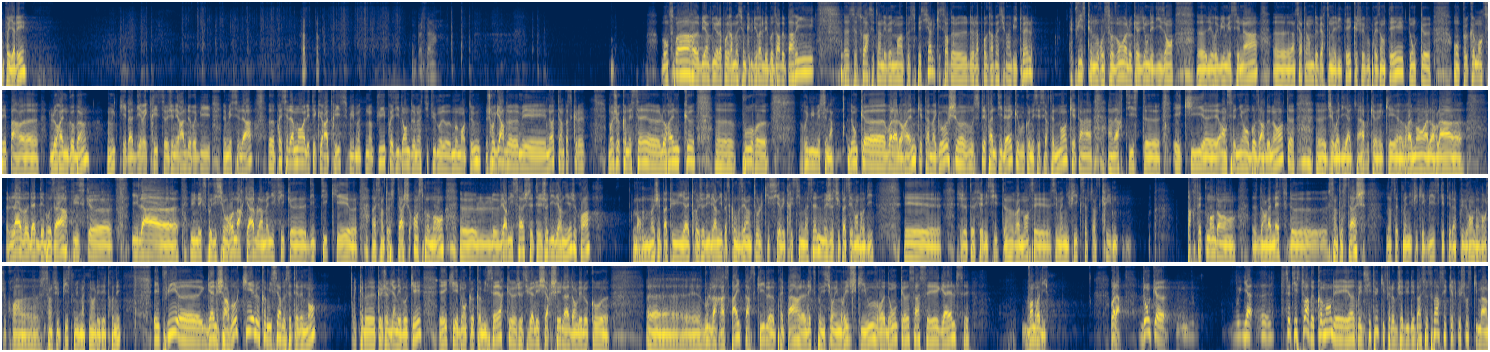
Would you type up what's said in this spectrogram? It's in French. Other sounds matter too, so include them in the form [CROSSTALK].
On peut y aller. Bonsoir, euh, bienvenue à la programmation culturelle des Beaux-Arts de Paris. Euh, ce soir, c'est un événement un peu spécial qui sort de la programmation habituelle. Puisque nous recevons à l'occasion des 10 ans euh, du rugby mécénat euh, un certain nombre de personnalités que je vais vous présenter. Donc euh, on peut commencer par euh, Lorraine Gobin, hein, qui est la directrice générale de rugby mécénat. Euh, précédemment, elle était curatrice, puis maintenant, puis présidente de l'Institut Mo- Momentum. Je regarde euh, mes notes hein, parce que moi je connaissais Lorraine que pour rugby mécénat. Donc euh, voilà Lorraine qui est à ma gauche, Euh, Stéphane Tidet que vous connaissez certainement, qui est un, artiste euh, et qui est enseignant aux Beaux-Arts de Nantes, euh, Djewadi Adjab qui, qui est vraiment alors là la vedette des Beaux-Arts puisque il a une exposition remarquable, un magnifique diptyque qui est à Saint-Eustache en ce moment. Le vernissage c'était jeudi dernier je crois. Bon, moi j'ai pas pu y être jeudi dernier parce qu'on faisait un talk ici avec Christine Massel, mais je suis passé vendredi et je te félicite, hein, vraiment c'est magnifique, ça s'inscrit parfaitement dans la nef de Saint-Eustache, dans cette magnifique église qui était la plus grande avant, je crois, euh, Saint-Sulpice, mais maintenant elle est détrônée. Et puis euh, Gaël Charbot, qui est le commissaire de cet événement que je viens d'évoquer et qui est donc commissaire que je suis allé chercher là dans les locaux euh, euh, boulevard Raspail parce qu'il prépare l'exposition Imridge qui ouvre donc euh, ça c'est Gaël c'est vendredi. Voilà. Donc euh, il y a euh, cette histoire de commande et, et œuvre in situ qui fait l'objet du débat ce soir c'est quelque chose qui m'a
